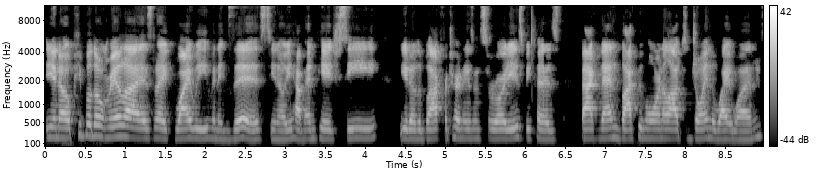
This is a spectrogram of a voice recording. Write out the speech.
you know, people don't realize like why we even exist. You know, you have NPHC, you know, the Black fraternities and sororities, because back then Black people weren't allowed to join the white ones,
